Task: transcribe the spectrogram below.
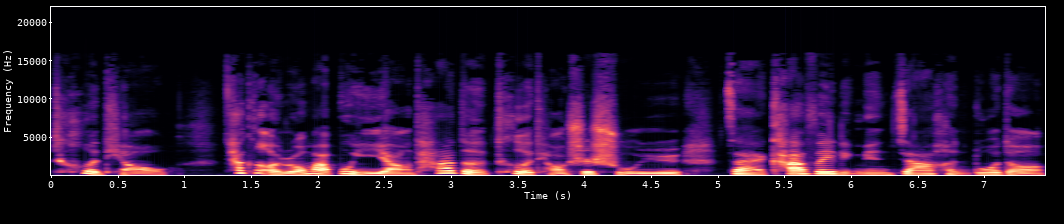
特调，它跟 Aroma 不一样，它的特调是属于在咖啡里面加很多的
